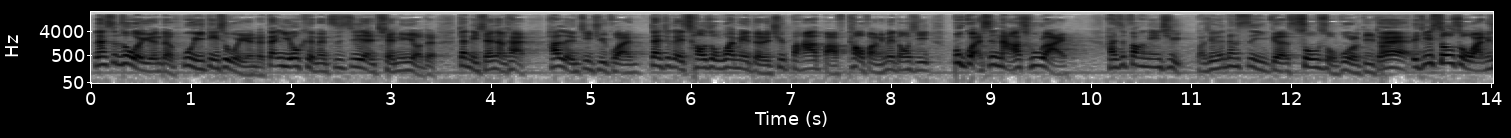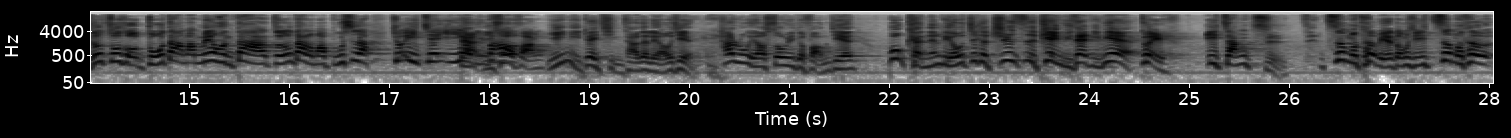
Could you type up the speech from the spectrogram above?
那是不是委员的？不一定是委员的，但也有可能是之前前女友的。但你想想看，他人进去关，但就可以操纵外面的人去帮他把套房里面东西，不管是拿出来。还是放进去，宝杰哥，那是一个搜索过的地方，对，已经搜索完。你说搜索多大吗？没有很大啊，整栋大楼吗？不是啊，就一间一二零八号房。以你对警察的了解，他如果要搜一个房间，不可能留这个只字片语在里面。对，一张纸，这么特别的东西，这么特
